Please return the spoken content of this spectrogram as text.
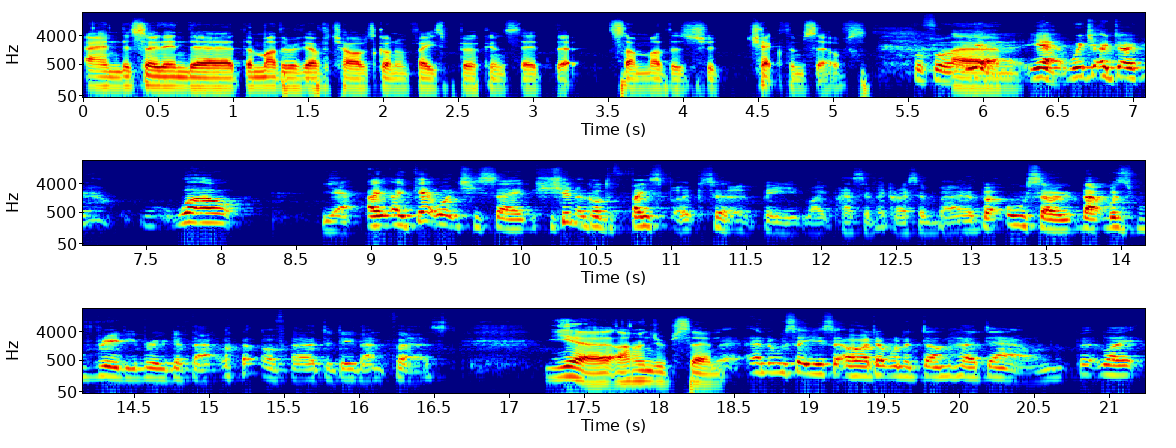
and so then the the mother of the other child's gone on Facebook and said that some mothers should check themselves. Before, yeah, Um, yeah, which I don't. Well, yeah, I, I get what she's saying. She shouldn't have gone to Facebook to be like passive aggressive about it, but also that was really rude of that of her to do that first. Yeah, hundred percent. And also, you say, "Oh, I don't want to dumb her down," but like,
